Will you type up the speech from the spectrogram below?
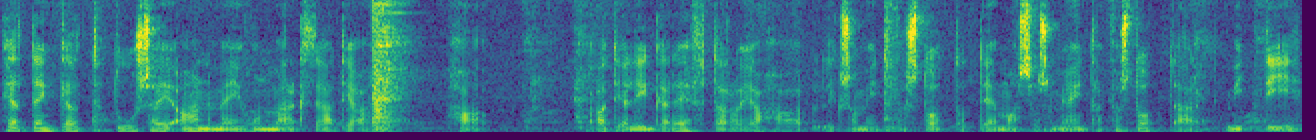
helt enkelt tog sig an mig. Hon märkte att jag, har, att jag ligger efter och jag har liksom inte förstått att det är massa som jag inte har förstått där mitt i.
